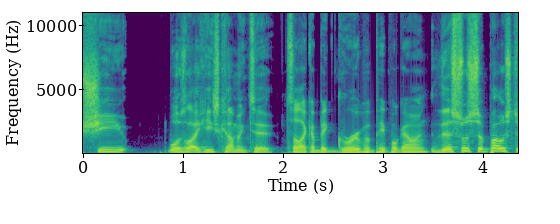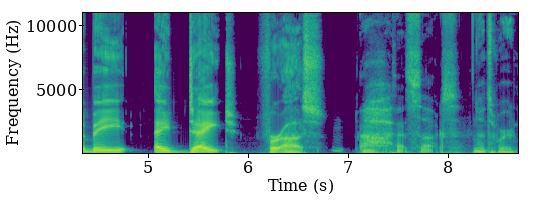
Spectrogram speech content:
she was like, he's coming too." So like a big group of people going. This was supposed to be a date for us. Ah, that sucks. That's weird.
